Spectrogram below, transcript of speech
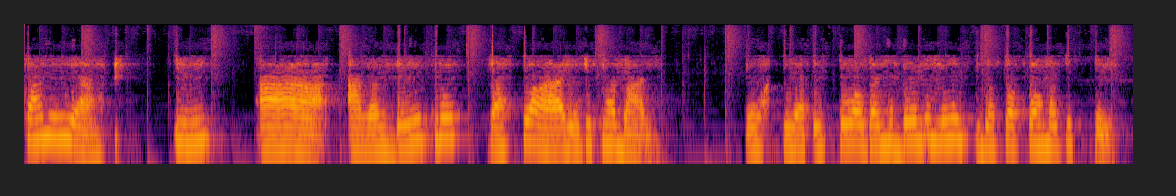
familiar e a, a dentro da sua área de trabalho. Porque a pessoa vai mudando muito da sua forma de ser.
